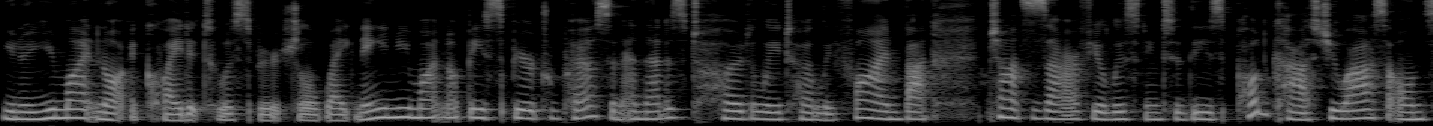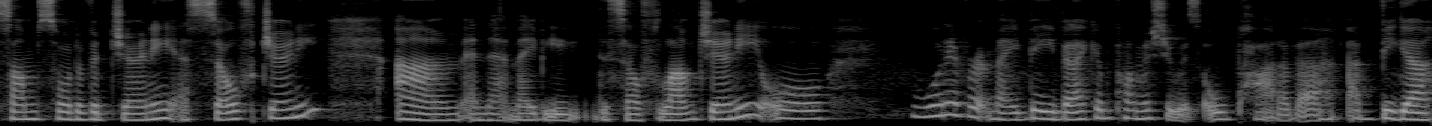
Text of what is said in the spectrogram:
you know, you might not equate it to a spiritual awakening and you might not be a spiritual person, and that is totally, totally fine. But chances are, if you're listening to this podcast, you are on some sort of a journey, a self journey, um, and that may be the self love journey or whatever it may be. But I can promise you it's all part of a, a bigger,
